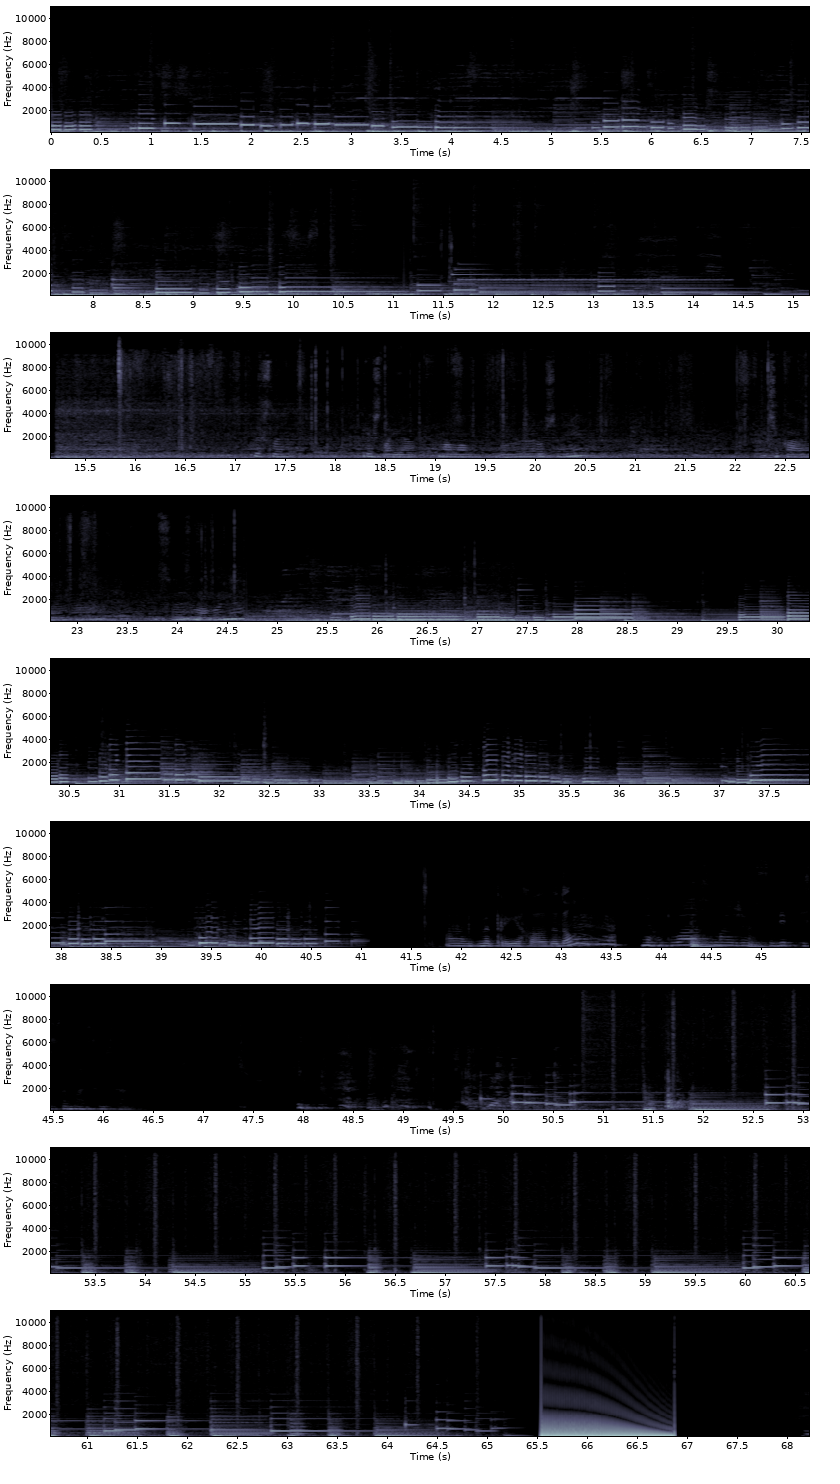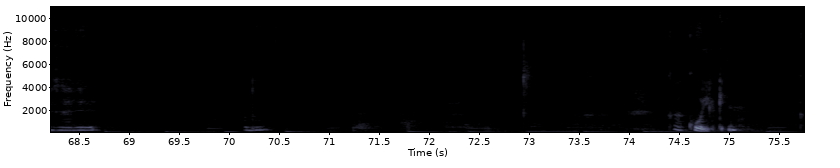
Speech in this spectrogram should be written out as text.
Прийшла. Прийшла я. Мама в Рошені. Чекаю на своє замовлення. Ми приїхали додому. Не готувалася майже звідки сама взяла.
